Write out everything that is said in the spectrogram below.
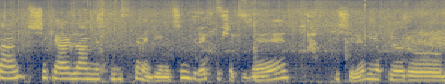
Ben şekerlenmesini istemediğim için direkt bu şekilde pişirim yapıyorum.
